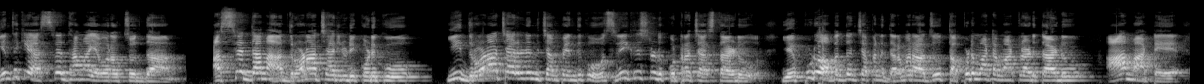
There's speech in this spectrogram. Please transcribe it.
ఇంతకీ అశ్వత్థామ ఎవరో చూద్దాం. అశ్వత్థామ ద్రోణాచార్యుడి కొడుకు. ఈ ద్రోణాచార్యుడిని చంపేందుకు శ్రీకృష్ణుడు కుట్ర చేస్తాడు. ఎప్పుడు అబద్ధం చెప్పని ధర్మరాజు తప్పుడు మాట మాట్లాడుతాడు. ఆ మాటే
